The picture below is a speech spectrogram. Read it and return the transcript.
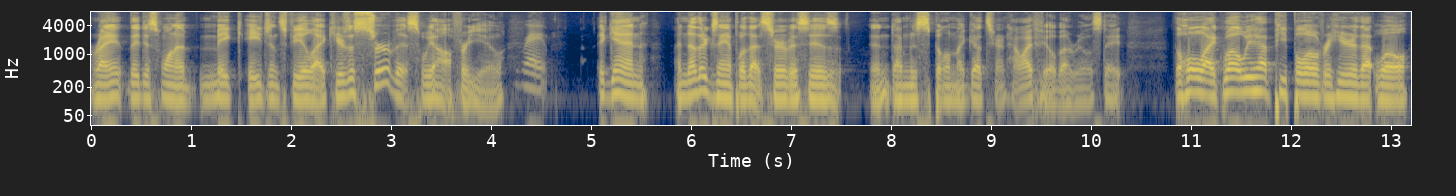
right? They just want to make agents feel like here's a service we offer you. right. Again, another example of that service is, and I'm just spilling my guts here on how I feel about real estate. The whole like, well, we have people over here that will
